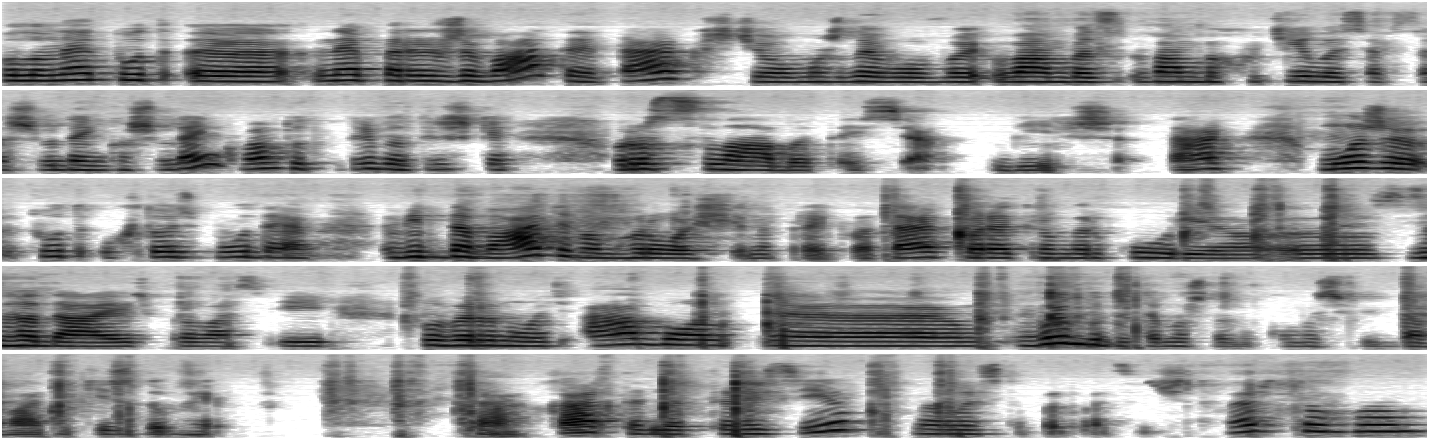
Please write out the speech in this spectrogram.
головне тут е, не переживати, так що можливо ви вам би вам би хотілося все швиденько-швиденько. Вам тут потрібно трішки розслабитися більше. Так може тут хтось буде віддавати вам гроші, наприклад, так по ретро Меркурію е, згадають про вас і повернуть, або е, ви будете можливо комусь віддавати якісь довги. Так, карта для Терезів на листопад 24-го.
